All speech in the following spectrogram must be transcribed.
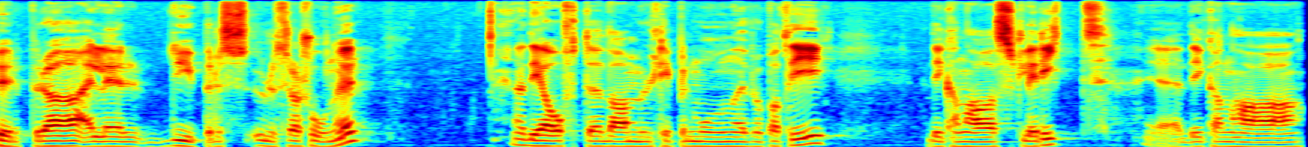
purpura eller dypere illustrasjoner. ulcerasjoner. De har ofte da multiple mononevropati. De kan ha skleritt. eh, De kan ha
